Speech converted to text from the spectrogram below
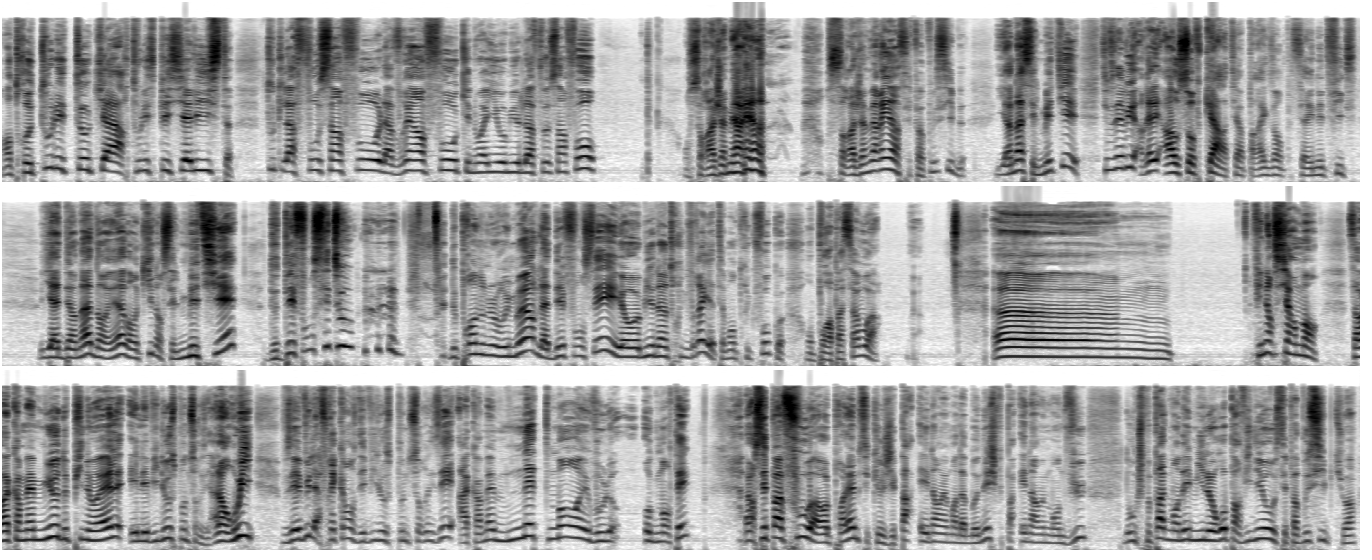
Entre tous les tocards, tous les spécialistes, toute la fausse info, la vraie info qui est noyée au milieu de la fausse info, on saura jamais rien. on saura jamais rien, c'est pas possible. Il y en a, c'est le métier. Si vous avez vu, House of Cards, tiens, par exemple, série Netflix. Il y, en a dans, il y en a dans qui dans c'est le métier de défoncer tout, de prendre une rumeur, de la défoncer et au milieu d'un truc vrai, il y a tellement de trucs faux qu'on on pourra pas savoir. Euh, financièrement, ça va quand même mieux depuis Noël et les vidéos sponsorisées. Alors oui, vous avez vu la fréquence des vidéos sponsorisées a quand même nettement augmenté. Alors c'est pas fou, alors le problème c'est que j'ai pas énormément d'abonnés, je fais pas énormément de vues, donc je peux pas demander 1000 euros par vidéo, c'est pas possible, tu vois.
